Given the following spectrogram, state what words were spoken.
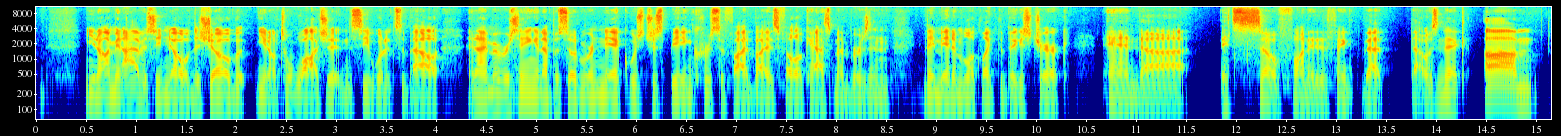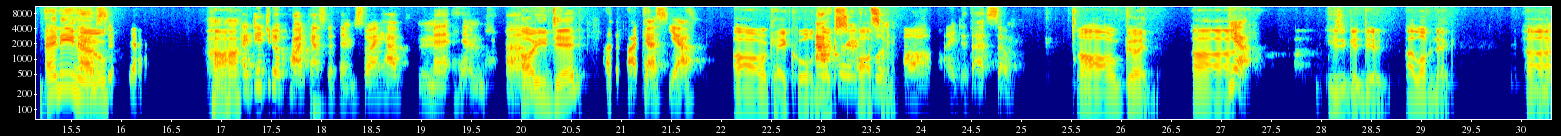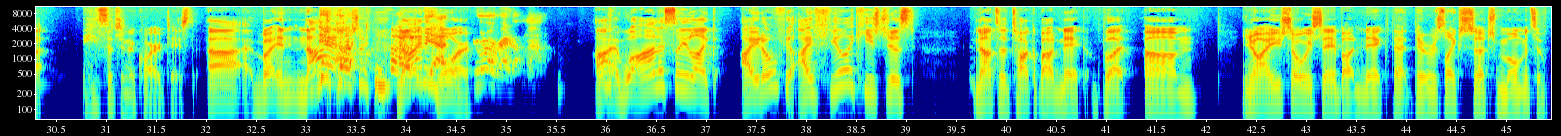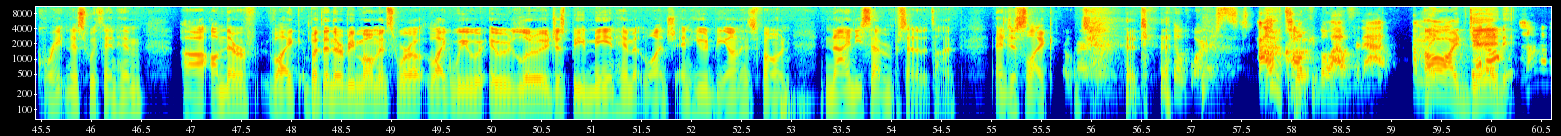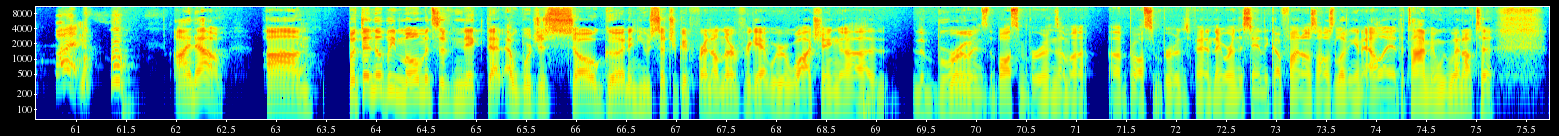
you know, I mean, I obviously know of the show, but, you know, to watch it and see what it's about. And I remember seeing an episode where Nick was just being crucified by his fellow cast members and they made him look like the biggest jerk. And uh, it's so funny to think that that was Nick. Um, anywho, was- yeah. huh? I did do a podcast with him, so I have met him. Um, Oh, you did? on the podcast, yeah. Oh, okay, cool. Nick's awesome. Talk, I did that. So Oh, good. Uh, yeah, he's a good dude. I love Nick. Uh, Mm-hmm. He's such an acquired taste. Uh, but in, not actually, not Yeah, anymore. You are right on that. I, well, honestly, like I don't feel. I feel like he's just not to talk about Nick, but um, you know, I used to always say about Nick that there was like such moments of greatness within him. Uh, I'll never like, but then there'd be moments where like we would, it would literally just be me and him at lunch, and he would be on his phone ninety seven percent of the time, and just like, The worst. I'll call people out for that. I'm Oh, I did. Not fun. I know. Um, But then there'll be moments of Nick that uh, were just so good, and he was such a good friend. I'll never forget. We were watching uh, the Bruins, the Boston Bruins. I'm a, a Boston Bruins fan. They were in the Stanley Cup Finals. I was living in LA at the time, and we went out to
